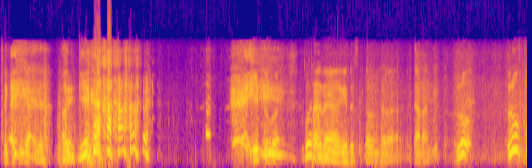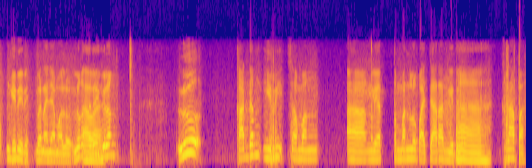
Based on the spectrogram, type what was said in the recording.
sedikit enggak gitu Oh, iya. gitu gue gue rada Oh, gitu. gitu sih kalau misalnya pacaran. Gitu lu lu gini deh gue nanya sama lu. Lu kan tadi bilang lu kadang iri sama uh, ngelihat teman lu pacaran gitu. Ah, kenapa?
